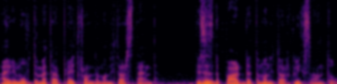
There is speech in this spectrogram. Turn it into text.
I removed the metal plate from the monitor stand. This is the part that the monitor clicks onto.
